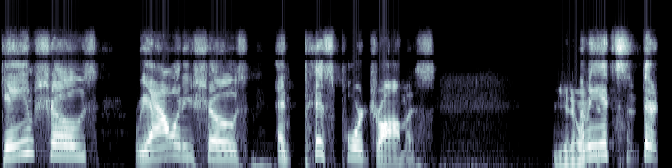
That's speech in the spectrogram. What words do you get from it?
game shows, reality shows, and piss poor dramas. You know, I mean, it's there.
